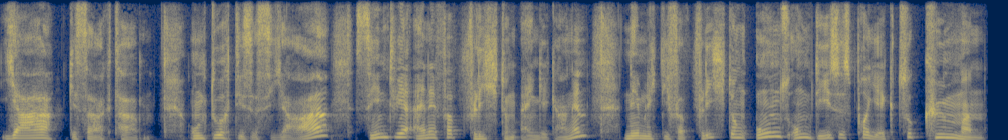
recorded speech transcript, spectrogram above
Ja gesagt haben. Und durch dieses Ja sind wir eine Verpflichtung eingegangen, nämlich die Verpflichtung, uns um dieses Projekt zu kümmern,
